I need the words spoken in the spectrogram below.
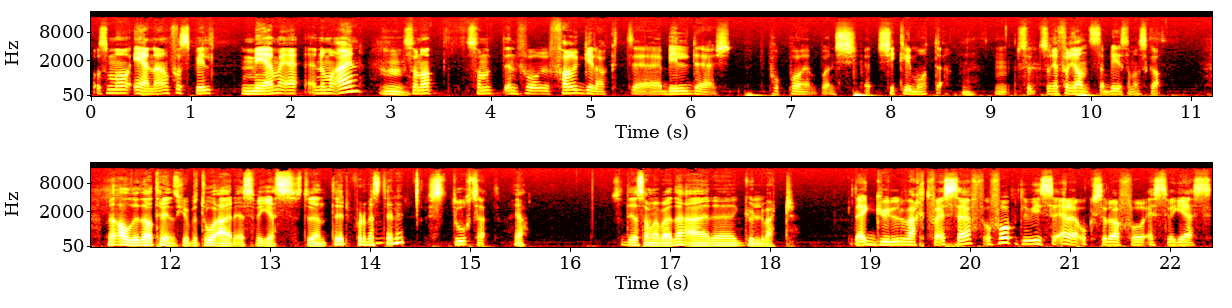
Og så må eneren få spilt mer med en, nummer én, Mm. sånn, at, sånn at en får fargelagt eh, bildet på, på, på en skikkelig måte. Mm. Mm. Så, så referanser blir som man skal. Men alle i da treningsgruppe to er SVGS-studenter for det meste, eller? Stort sett. Så det samarbeidet er uh, gull verdt. Det er gull verdt for SF, og forhåpentligvis er det også da for SVGS.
